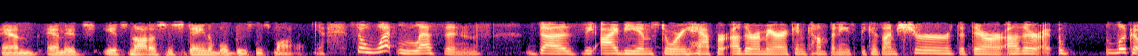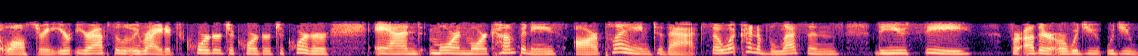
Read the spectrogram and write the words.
And and it's it's not a sustainable business model. Yeah. So, what lessons does the IBM story have for other American companies? Because I'm sure that there are other. Look at Wall Street. You're you're absolutely right. It's quarter to quarter to quarter, and more and more companies are playing to that. So, what kind of lessons do you see for other, or would you would you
